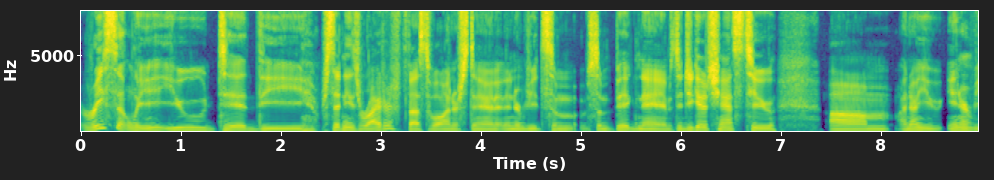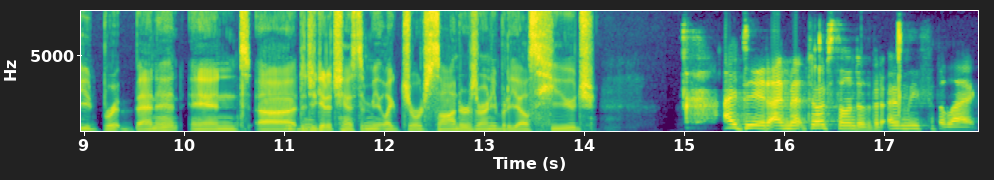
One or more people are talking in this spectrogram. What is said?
recently you did the Sydney's Writers Festival, I understand, and interviewed some some big names. Did you get a chance to? Um, I know you interviewed Brit Bennett, and uh, mm-hmm. did you get a chance to meet like George Saunders or anybody else huge? I did. I met George Saunders, but only for the like,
